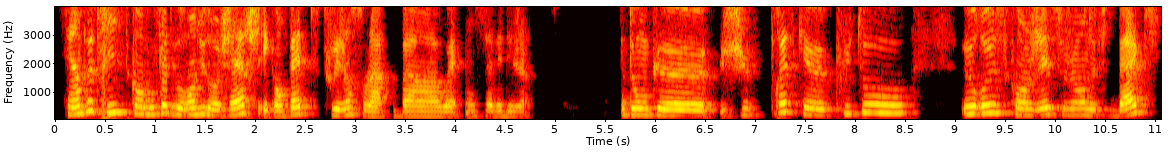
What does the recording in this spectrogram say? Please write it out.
C'est un peu triste quand vous faites vos rendus de recherche et qu'en fait tous les gens sont là. Bah ouais, on savait déjà. Donc euh, je suis presque plutôt heureuse quand j'ai ce genre de feedback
